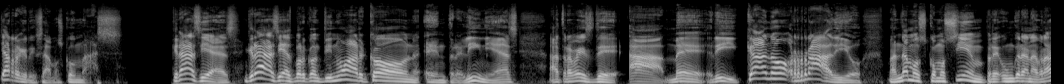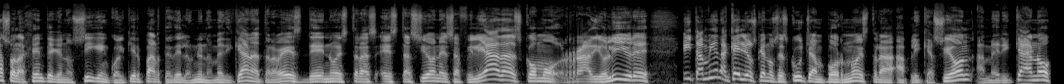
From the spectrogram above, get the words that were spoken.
Ya regresamos con más. Gracias, gracias por continuar con Entre líneas a través de Americano Radio. Mandamos como siempre un gran abrazo a la gente que nos sigue en cualquier parte de la Unión Americana a través de nuestras estaciones afiliadas como Radio Libre y también aquellos que nos escuchan por nuestra aplicación Americano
